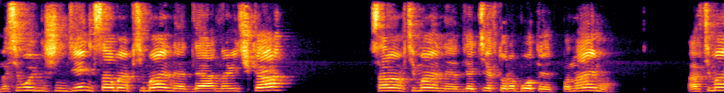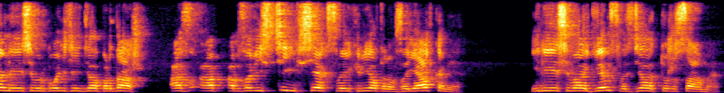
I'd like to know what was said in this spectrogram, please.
на сегодняшний день самая оптимальная для новичка, самая оптимальная для тех, кто работает по найму, оптимальная, если вы руководитель отдела продаж – обзавести всех своих риэлторов заявками, или если вы агентство, сделать то же самое.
